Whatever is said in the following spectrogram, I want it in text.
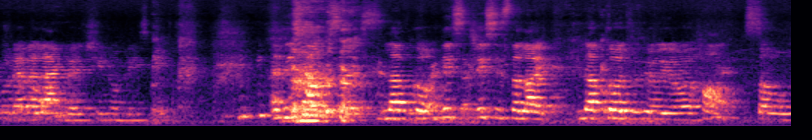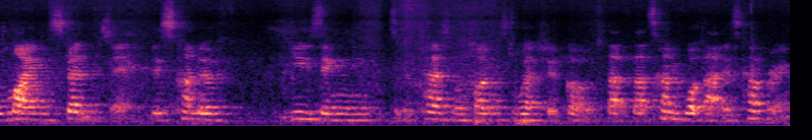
whatever language you normally speak. And this helps us love God. This this is the like love God with all your heart, soul, mind, strength. This kind of using sort of personal tongues to worship God. That that's kind of what that is covering.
